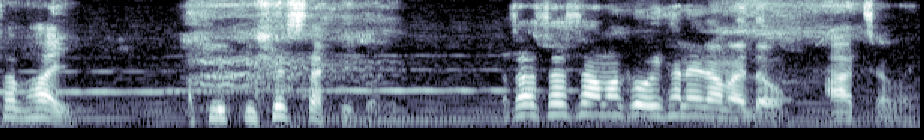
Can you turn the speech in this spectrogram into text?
আচ্ছা ভাই আপনি কিসের চাকরি করেন? আচ্ছা আচ্ছা আচ্ছা আমাকে ওইখানে নামাই দাও। আচ্ছা ভাই।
